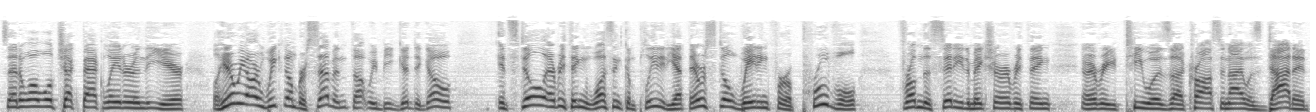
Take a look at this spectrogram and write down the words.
Said, well, we'll check back later in the year. Well, here we are, week number seven. Thought we'd be good to go. It's still, everything wasn't completed yet. They were still waiting for approval from the city to make sure everything, you know, every T was uh, crossed and I was dotted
